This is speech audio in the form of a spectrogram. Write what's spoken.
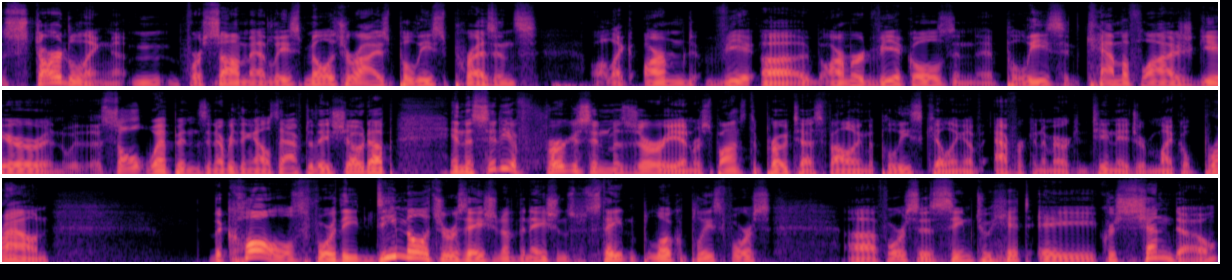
startling, for some at least, militarized police presence, like armed ve- uh, armored vehicles and uh, police and camouflage gear and with assault weapons and everything else after they showed up in the city of Ferguson, Missouri, in response to protests following the police killing of African American teenager Michael Brown. The calls for the demilitarization of the nation's state and local police force uh, forces seem to hit a crescendo.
